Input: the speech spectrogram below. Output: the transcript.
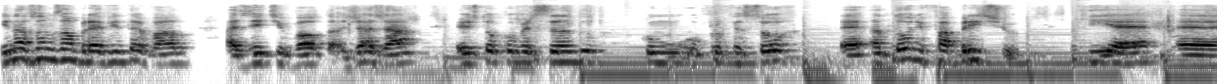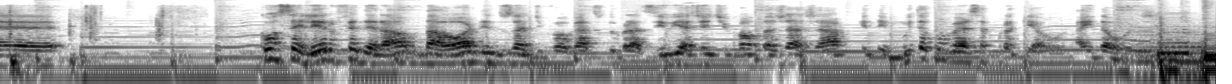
E nós vamos a um breve intervalo a gente volta já já. Eu estou conversando com o professor é, Antônio Fabrício, que é, é conselheiro federal da Ordem dos Advogados do Brasil, e a gente volta já já, porque tem muita conversa por aqui ainda hoje.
